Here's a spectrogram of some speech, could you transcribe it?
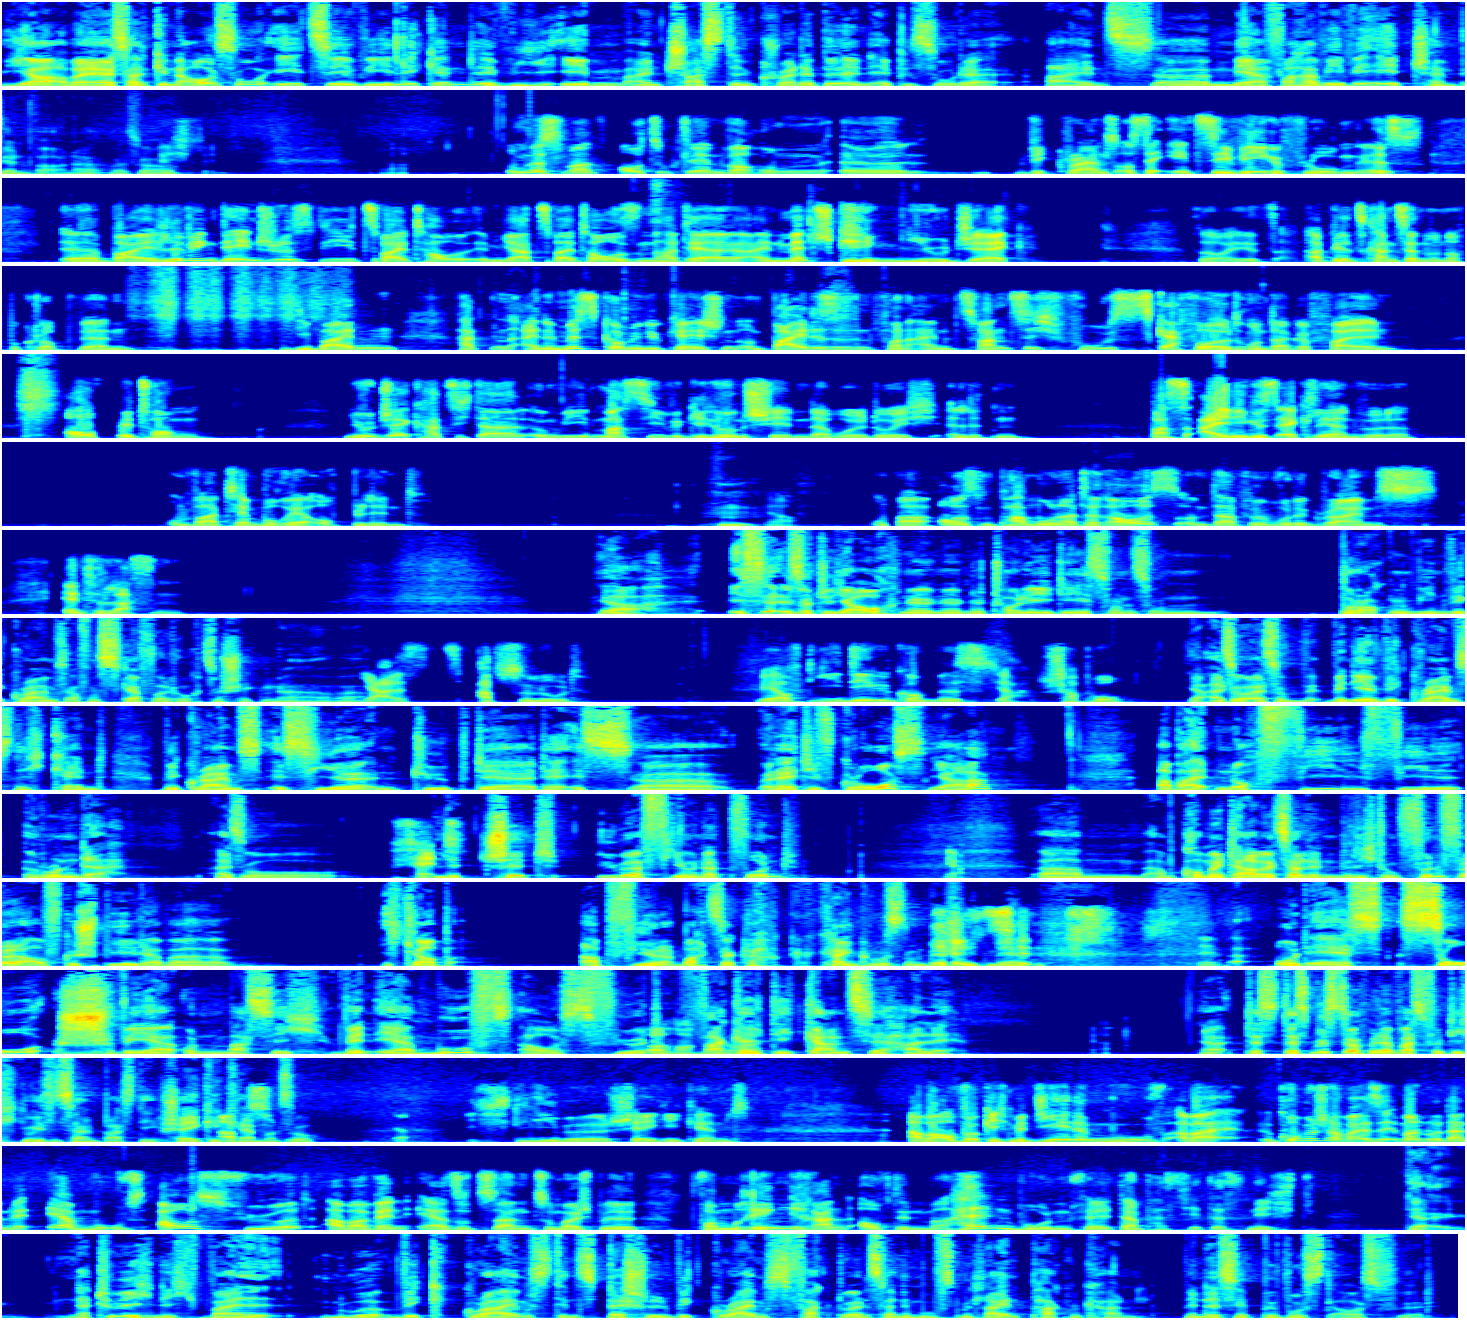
Ja, aber er ist halt genauso ECW-Legende wie eben ein Justin Credible in Episode 1 äh, mehrfacher WWE-Champion war. Ne? Also, Richtig. Ja. Um das mal aufzuklären, warum äh, Vic Grimes aus der ECW geflogen ist. Äh, bei Living Dangerously 2000, im Jahr 2000 hatte er ein Match gegen New Jack. So, jetzt, ab jetzt kann es ja nur noch bekloppt werden. Die beiden hatten eine Misscommunication und beide sind von einem 20 Fuß Scaffold runtergefallen auf Beton. New Jack hat sich da irgendwie massive Gehirnschäden da wohl durch erlitten. Was einiges erklären würde. Und war temporär auch blind. Hm. Ja. Und war aus ein paar Monate raus und dafür wurde Grimes entlassen. ja, ist, ist natürlich auch eine, eine, eine tolle Idee, so, so ein Brocken wie ein Vic Grimes auf den Scaffold hochzuschicken. Ne? Aber, Ja, das ist absolut. Wer auf die Idee gekommen ist, ja, Chapeau. Ja, also, also wenn ihr Vic Grimes nicht kennt, Vic Grimes ist hier ein Typ, der, der ist äh, relativ groß, ja, aber halt noch viel, viel runder. Also Fett. legit über 400 Pfund. Ja. Ähm, am Kommentar wird es halt in Richtung 500 aufgespielt, aber ich glaube, ab 400 macht es da keinen großen Unterschied mehr. Und er ist so schwer und massig, wenn er Moves ausführt, Oh wackelt Gott. die ganze Halle. Ja, das, das müsste doch wieder was für dich gewesen sein, Basti. Shaky Cam und so. Ja, ich liebe Shaky Cams. Aber auch wirklich mit jedem Move, aber komischerweise immer nur dann, wenn er Moves ausführt, aber wenn er sozusagen zum Beispiel vom Ringrand auf den Hallenboden fällt, dann passiert das nicht. Ja, natürlich nicht, weil nur Vic Grimes den Special Vic Grimes Faktor in seine Moves mit reinpacken kann, wenn er es bewusst ausführt.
